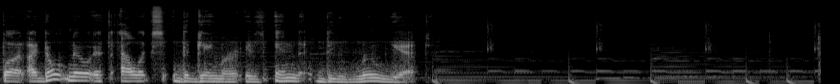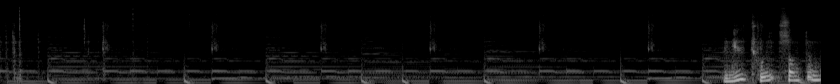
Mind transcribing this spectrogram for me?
But I don't know if Alex the Gamer is in the room yet. Did you tweet something?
